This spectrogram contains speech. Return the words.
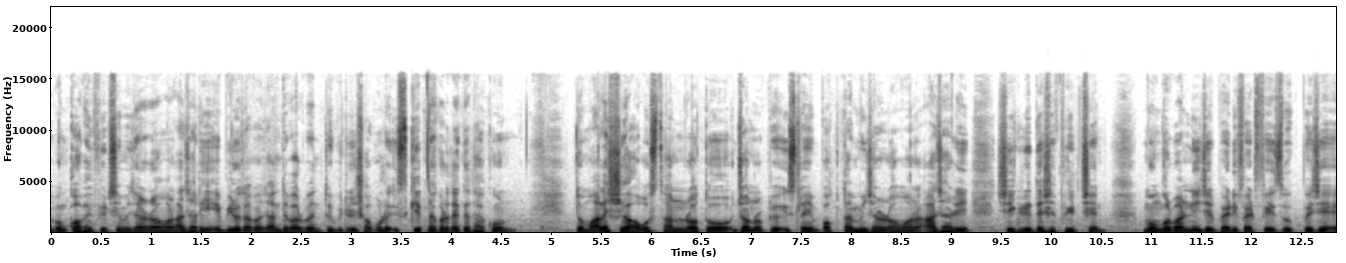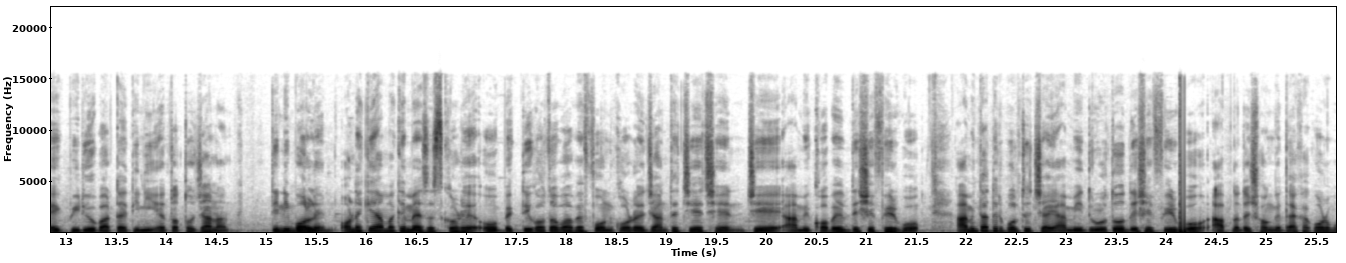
এবং কবে ফিরছে মিজানুর রহমান আজহারি এই ভিডিওতে আপনারা জানতে পারবেন, তো ভিডিওটি সকলে স্কিপ না করে দেখতে থাকুন। তো মালয়েশিয়া অবস্থানরত জনপ্রিয় ইসলামী বক্তা মিজানুর রহমান আজহারি শীঘ্রই দেশে ফিরছেন। মঙ্গলবার নিজের ভেরিফাইড ফেসবুক পেজে এক ভিডিও বার্তায় তিনি এ তথ্য জানান। তিনি বলেন, অনেকে আমাকে মেসেজ করে ও ব্যক্তিগতভাবে ফোন করে জানতে চেয়েছেন যে আমি কবে দেশে ফিরব। আমি তাদের বলতে চাই, আমি দ্রুত দেশে ফিরব, আপনাদের সঙ্গে দেখা করব,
